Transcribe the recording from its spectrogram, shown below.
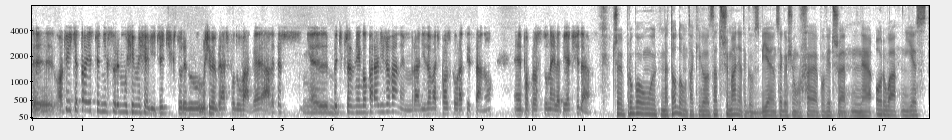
Y, oczywiście to jest czynnik, z którym musimy się liczyć, którym musimy brać pod uwagę, ale też nie być przez niego paraliżowanym, realizować polską rację stanu y, po prostu najlepiej jak się da. Czy próbą, metodą takiego zatrzymania tego wzbijającego się w powietrze y, orła jest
